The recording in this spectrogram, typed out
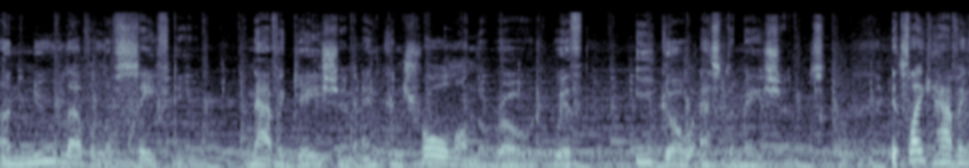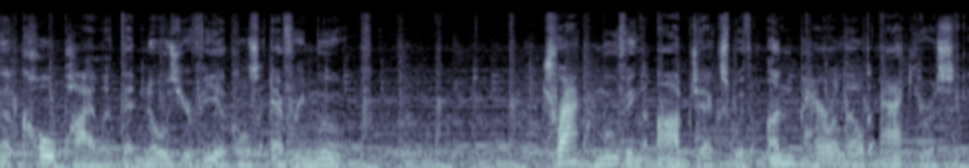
a new level of safety, navigation, and control on the road with ego estimations. It's like having a co-pilot that knows your vehicle's every move. Track moving objects with unparalleled accuracy,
